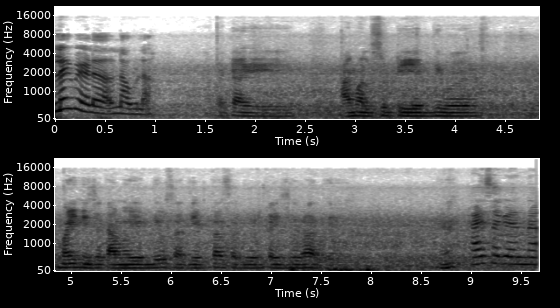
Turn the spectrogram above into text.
लय वेळ लावला. आता काय आम्हाला सुट्टी एक दिवस महिन्याचं काम एक दिवसात एक तासात वर काहीच राहते हं? हाय सगळ्यांना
